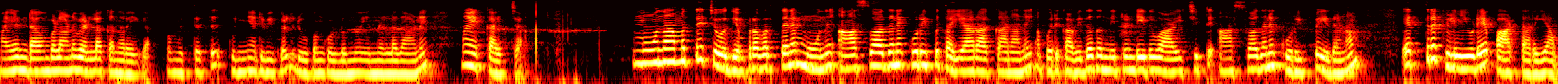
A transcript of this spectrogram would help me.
മഴ ഉണ്ടാകുമ്പോഴാണ് വെള്ളമൊക്കെ നിറയുക. അപ്പോൾ മുറ്റത്ത് കുഞ്ഞരുവികൾ രൂപം കൊള്ളുന്നു എന്നുള്ളതാണ് മയക്കാഴ്ച. മൂന്നാമത്തെ ചോദ്യം. പ്രവർത്തനം മൂന്ന്. ആസ്വാദനക്കുറിപ്പ് തയ്യാറാക്കാനാണ്. അപ്പോൾ ഒരു കവിത തന്നിട്ടുണ്ട്. ഇത് വായിച്ചിട്ട് ആസ്വാദനക്കുറിപ്പ് എഴുതണം. എത്ര കിളിയുടെ പാട്ടറിയാം?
